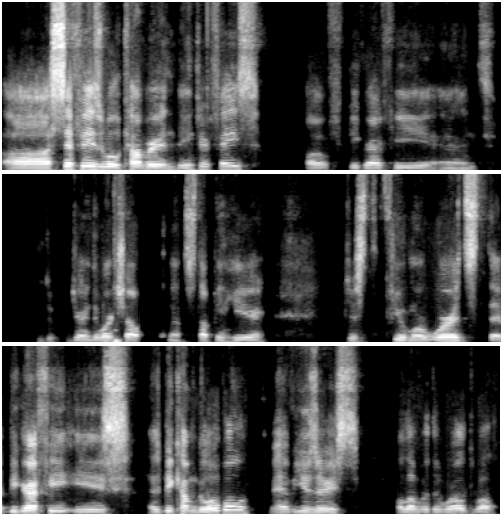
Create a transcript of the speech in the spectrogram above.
Uh, Cephis will cover the interface of BeeGraphy and during the workshop, not stopping here. Just a few more words. The BeeGraphy is has become global. We have users all over the world. Well,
